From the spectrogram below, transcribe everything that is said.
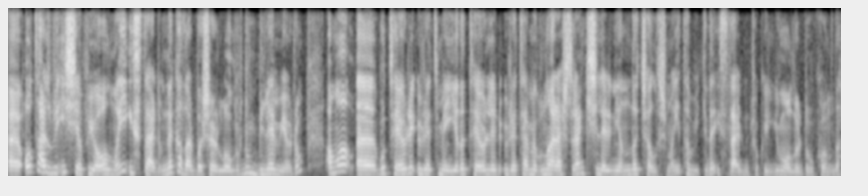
e, o tarz bir iş yapıyor olmayı isterdim. Ne kadar başarılı olurdum bilemiyorum. Ama e, bu teori üretmeyi ya da teorileri üreten ve bunu araştıran kişilerin yanında çalışmayı tabii ki de isterdim. Çok ilgim olurdu bu konuda.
